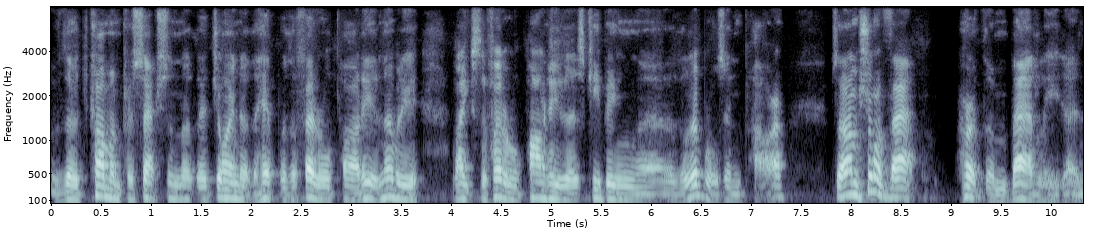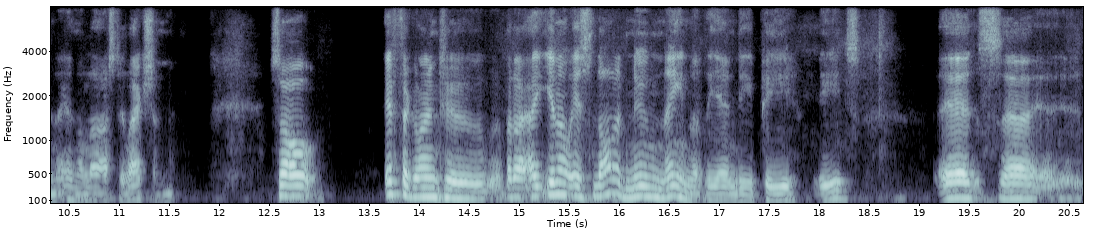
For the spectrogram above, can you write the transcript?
the common perception that they're joined at the hip with the federal party, and nobody likes the federal party that's keeping uh, the liberals in power. So I'm sure that hurt them badly in, in the last election. So if they're going to, but I, you know, it's not a new name that the NDP needs. It's uh,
